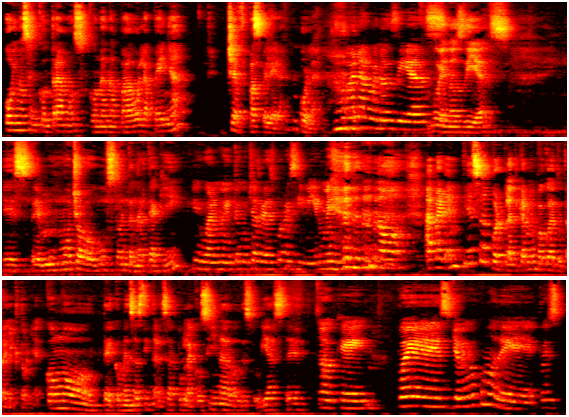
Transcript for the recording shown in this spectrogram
Hoy nos encontramos con Ana Paola Peña, chef pastelera. Hola. Hola, buenos días. Buenos días. Este, mucho gusto en tenerte aquí. Igualmente, muchas gracias por recibirme. no, a ver, empieza por platicarme un poco de tu trayectoria. ¿Cómo te comenzaste a interesar por la cocina? ¿Dónde estudiaste? Ok, pues yo vengo como de, pues,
